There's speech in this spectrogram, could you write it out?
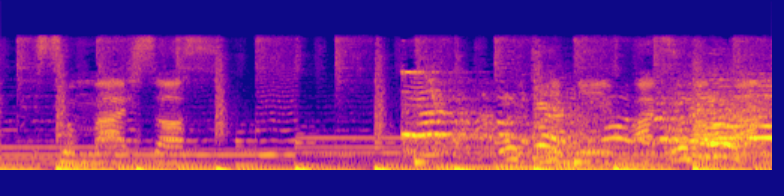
It's too much sauce. Give me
